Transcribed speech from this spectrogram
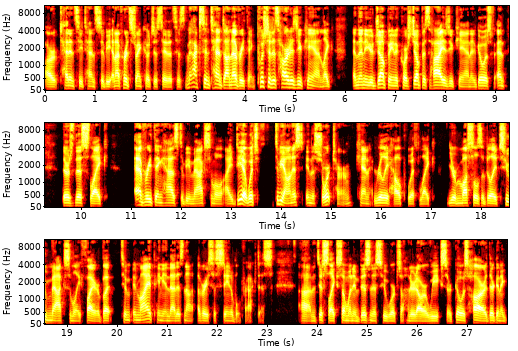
our tendency tends to be, and I've heard strength coaches say this: is max intent on everything, push it as hard as you can, like, and then you're jumping, of course, jump as high as you can, and go as, and there's this like everything has to be maximal idea, which, to be honest, in the short term, can really help with like your muscles' ability to maximally fire. But to, in my opinion, that is not a very sustainable practice. Um, just like someone in business who works 100 hour weeks or goes hard, they're going to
